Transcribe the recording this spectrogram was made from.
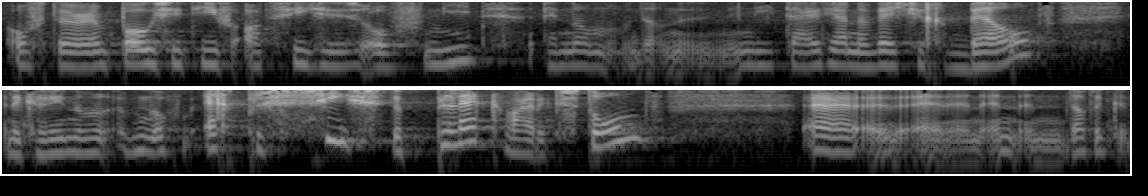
of er een positief advies is of niet. En dan, dan in die tijd, ja, dan werd je gebeld. En ik herinner me nog echt precies de plek waar ik stond. Uh, en, en, en, dat ik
